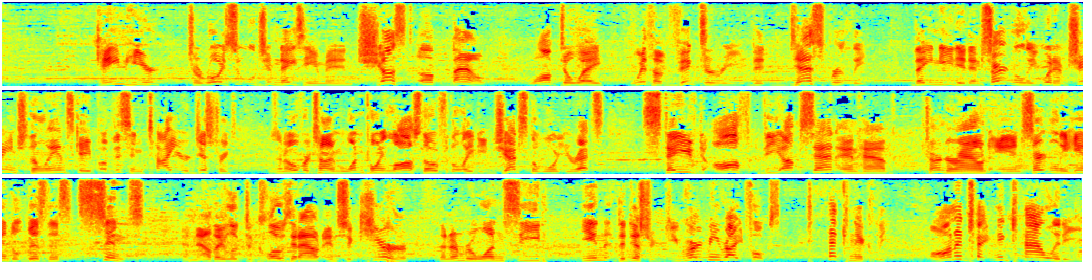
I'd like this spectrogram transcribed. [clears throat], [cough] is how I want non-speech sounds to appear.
came here to Roy Sewell Gymnasium and just about walked away with a victory that desperately they needed and certainly would have changed the landscape of this entire district. It was an overtime one point loss, though, for the Lady Jets. The Warriorettes staved off the upset and have turned around and certainly handled business since. And now they look to close it out and secure the number one seed in the district. You heard me right, folks. Technically, on a technicality,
